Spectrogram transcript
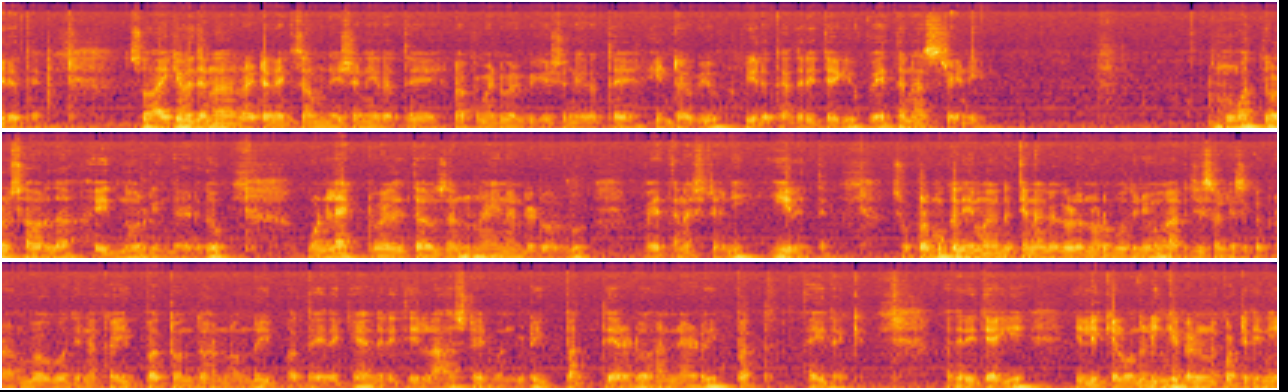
ಇರುತ್ತೆ. ಸೊ ಆಯ್ಕೆ ವಿಧಾನ ರೈಟರ್ ಎಕ್ಸಾಮಿನೇಷನ್ ಇರುತ್ತೆ ಡಾಕ್ಯುಮೆಂಟ್ ವೆರಿಫಿಕೇಷನ್ ಇರುತ್ತೆ ಇಂಟರ್ವ್ಯೂ ಇರುತ್ತೆ. ಅದೇ ರೀತಿಯಾಗಿ ವೇತನ ಶ್ರೇಣಿ. ಮೂವತ್ತೇಳು ಸಾವಿರದ ಐದುನೂರರಿಂದ ಹಿಡಿದು one lakh twelve thousand nine ಹಂಡ್ರೆಡ್ವರೆಗೂ ವೇತನ ಶ್ರೇಣಿ ಇರುತ್ತೆ. ಸೊ ಪ್ರಮುಖ ದಿನ ದಿನಾಂಕಗಳು ನೋಡ್ಬೋದು ನೀವು. ಅರ್ಜಿ ಸಲ್ಲಿಸಕ್ಕೆ ಪ್ರಾರಂಭವಾಗುವ ದಿನಾಂಕ ಇಪ್ಪತ್ತೊಂದು, ಹನ್ನೊಂದು, ಇಪ್ಪತ್ತೈದಕ್ಕೆ. ಅದೇ ರೀತಿ ಲಾಸ್ಟ್ ಡೇಟ್ ಬಂದುಬಿಟ್ಟು ಇಪ್ಪತ್ತೆರಡು, ಹನ್ನೆರಡು, ಇಪ್ಪತ್ತೈದಕ್ಕೆ. ಅದೇ ರೀತಿಯಾಗಿ ಇಲ್ಲಿ ಕೆಲವೊಂದು ಲಿಂಕ್ಗಳನ್ನು ಕೊಟ್ಟಿದ್ದೀನಿ.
